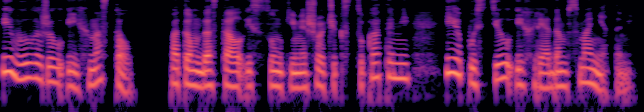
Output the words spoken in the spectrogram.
и выложил их на стол. Потом достал из сумки мешочек с цукатами и опустил их рядом с монетами.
